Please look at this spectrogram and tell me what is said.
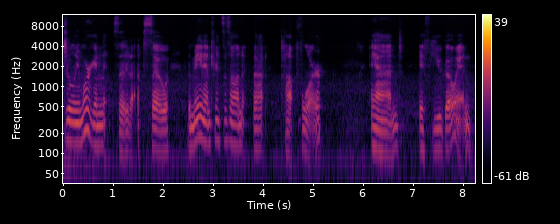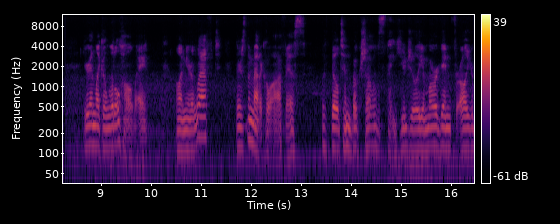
julie morgan set it up so the main entrance is on that top floor and if you go in you're in like a little hallway. On your left, there's the medical office with built-in bookshelves. Thank you, Julia Morgan, for all your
